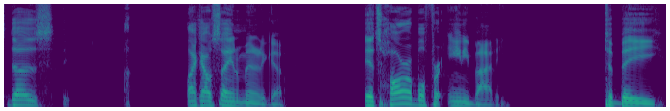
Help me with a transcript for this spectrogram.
does like I was saying a minute ago, it's horrible for anybody to be.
